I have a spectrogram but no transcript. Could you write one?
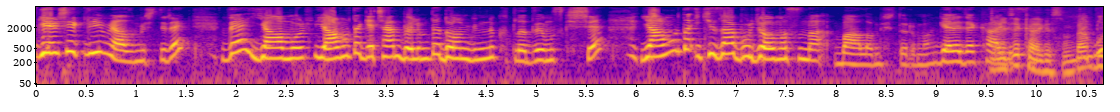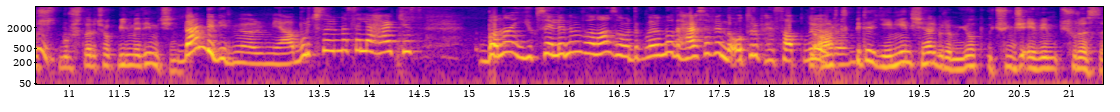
Gevşekliğim yazmış direkt. Ve Yağmur. Yağmur da geçen bölümde doğum gününü kutladığımız kişi. Yağmur da ikizler burcu olmasına bağlamış durumu. Gelecek kaygısı. Gelecek kaygısı mı? Ben burç, burçları çok bilmediğim için. Ben de bilmiyorum ya. Burçları mesela herkes bana yükselenim falan sorduklarında da her seferinde oturup Ya hesaplıyorum. artık bir de yeni yeni şeyler görüyorum. Yok üçüncü evim şurası,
